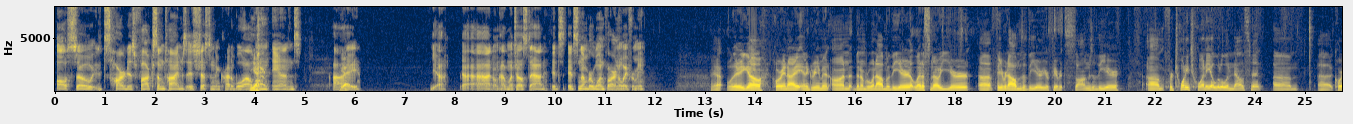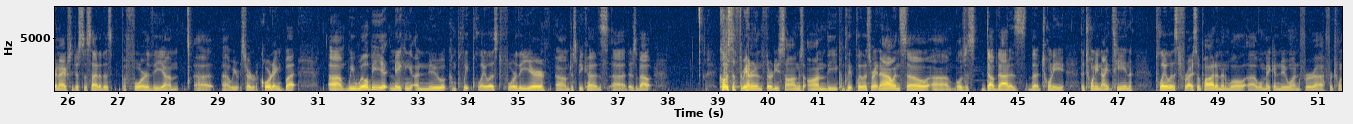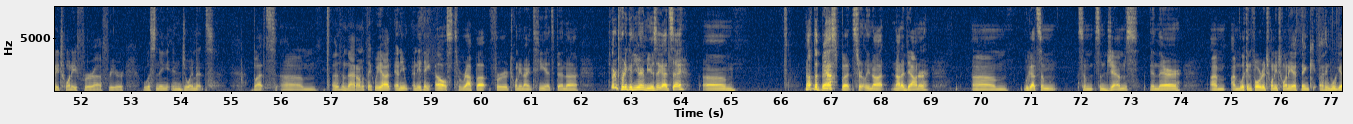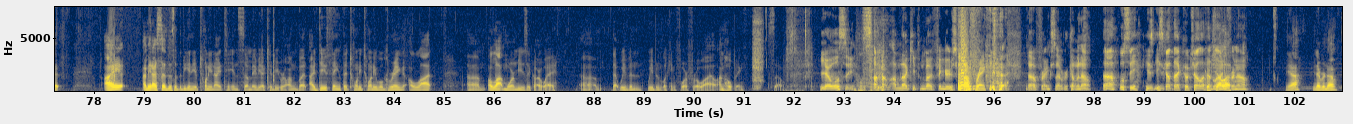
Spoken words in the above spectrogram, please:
also it's hard as fuck sometimes. It's just an incredible album, yeah. and I, yeah, I, I don't have much else to add. It's it's number one far and away for me. Yeah, well, there you go. Corey and I in agreement on the number one album of the year. Let us know your uh, favorite albums of the year, your favorite songs of the year. Um, for 2020, a little announcement. Um, uh, Corey and I actually just decided this before the um, uh, uh, we started recording, but um, we will be making a new complete playlist for the year, um, just because uh, there's about close to 330 songs on the complete playlist right now, and so um, we'll just dub that as the 20 the 2019 playlist for Isopod, and then we'll uh, we'll make a new one for uh, for 2020 for uh, for your listening enjoyment. But um, other than that, I don't think we had any anything else to wrap up for 2019. It's been a it's been a pretty good year in music, I'd say. Um, not the best, yeah. but certainly not not a downer. Um, we got some some some gems in there. I'm I'm looking forward to 2020. I think I think we'll get. I I mean I said this at the beginning of 2019, so maybe I could be wrong, but I do think that 2020 will bring a lot um, a lot more music our way um, that we've been we've been looking for for a while. I'm hoping. So. Yeah, we'll see. We'll see. I'm, I'm, not keeping my fingers. oh, Frank. no, Frank's never coming out. Uh, we'll see. He's he's got that Coachella, Coachella headline for now. Yeah, you never know.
